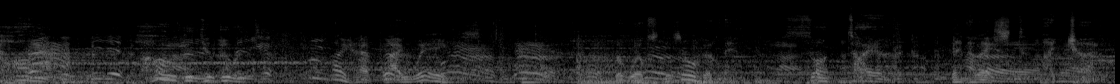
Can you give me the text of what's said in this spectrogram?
How? How did you do it? I have my ways. The worst is over then. So tired. Then rest, my child.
